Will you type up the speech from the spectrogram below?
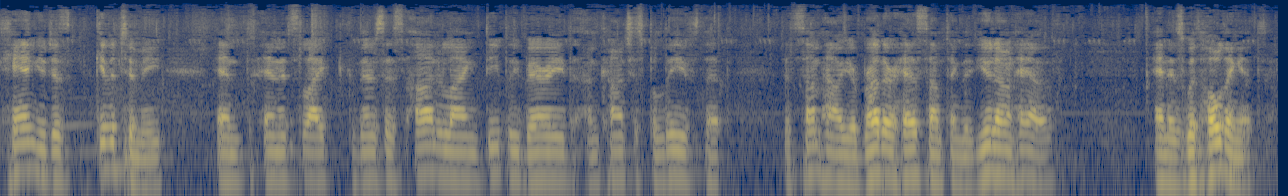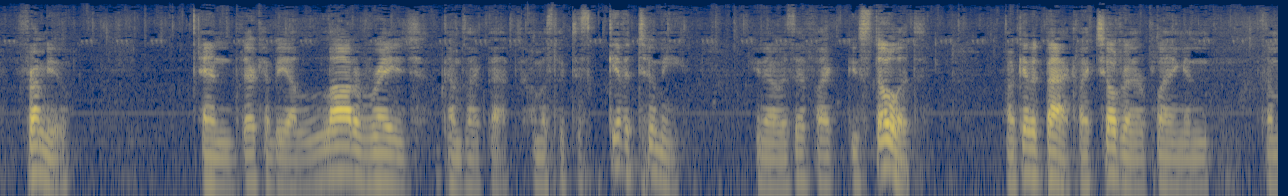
can you just give it to me? And, and it's like there's this underlying, deeply buried, unconscious belief that, that somehow your brother has something that you don't have, and is withholding it from you. And there can be a lot of rage that comes like that, almost like, just give it to me, you know, as if like you stole it. I'll give it back, like children are playing and some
